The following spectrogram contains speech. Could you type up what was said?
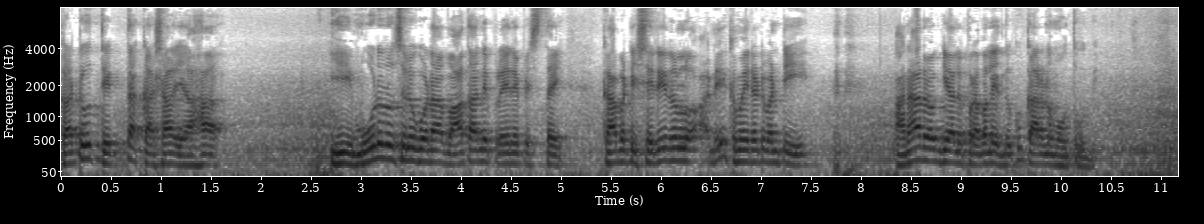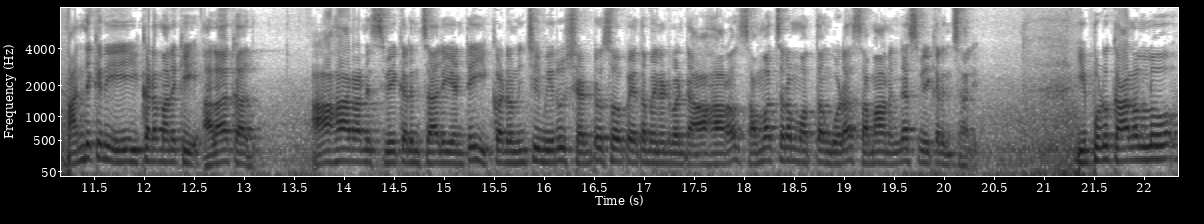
కటు తిక్త కషాయ ఈ మూడు రుచులు కూడా వాతాన్ని ప్రేరేపిస్తాయి. కాబట్టి శరీరంలో అనేకమైనటువంటి అనారోగ్యాలు ప్రబలేందుకు కారణమవుతుంది. అందుకని ఇక్కడ మనకి అలా కాదు. ఆహారాన్ని స్వీకరించాలి అంటే ఇక్కడ నుంచి మీరు షడ్రసోపేతమైనటువంటి ఆహారం సంవత్సరం మొత్తం కూడా సమానంగా స్వీకరించాలి. ఇప్పుడు కాలంలో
